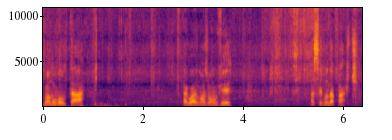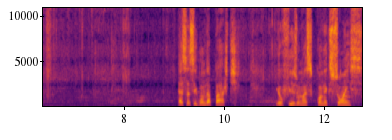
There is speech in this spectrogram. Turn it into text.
Vamos voltar. Agora nós vamos ver a segunda parte. Essa segunda parte eu fiz umas conexões.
